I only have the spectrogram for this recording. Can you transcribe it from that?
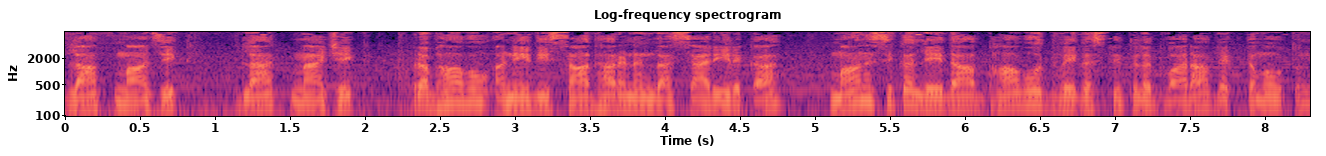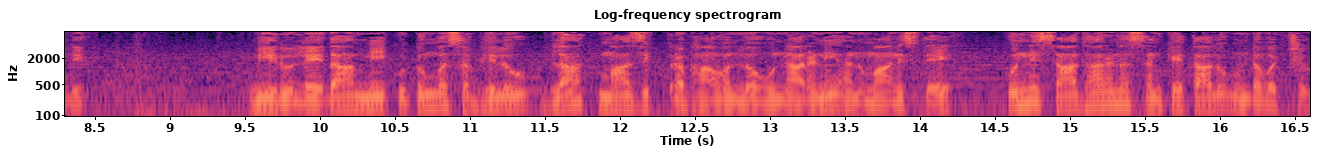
బ్లాక్ మాజిక్ బ్లాక్ మ్యాజిక్ ప్రభావం అనేది సాధారణంగా శారీరక మానసిక లేదా భావోద్వేగ స్థితుల ద్వారా వ్యక్తమవుతుంది. మీరు లేదా మీ కుటుంబ సభ్యులు బ్లాక్ మాజిక్ ప్రభావంలో ఉన్నారని అనుమానిస్తే కొన్ని సాధారణ సంకేతాలు ఉండవచ్చు.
